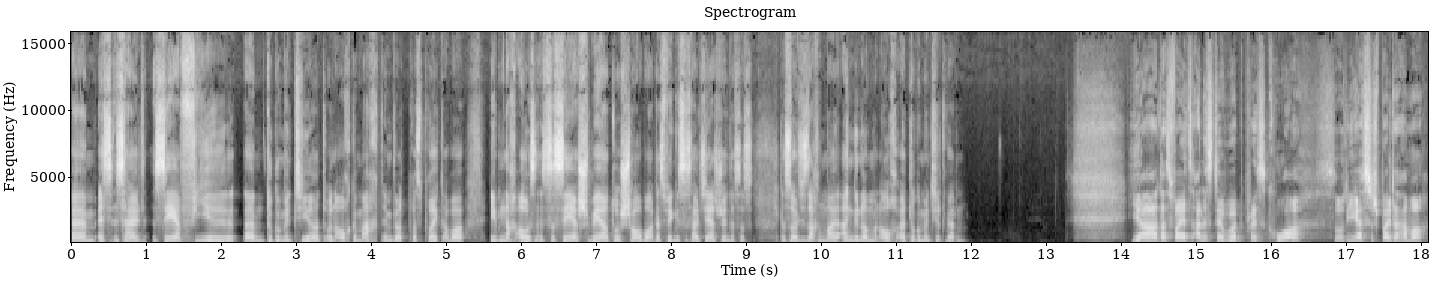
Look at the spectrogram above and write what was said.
ähm, es ist halt sehr viel ähm, dokumentiert und auch gemacht im WordPress-Projekt, aber eben nach außen ist es sehr schwer durchschaubar. Deswegen ist es halt sehr schön, dass es, dass solche Sachen mal angenommen und auch äh, dokumentiert werden. Ja, das war jetzt alles der WordPress Core. So, die erste Spalte Hammer.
